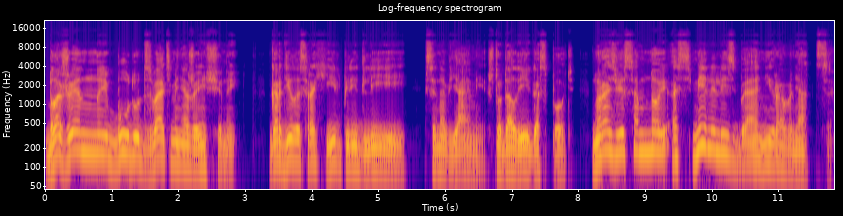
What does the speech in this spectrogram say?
«Блаженные будут звать меня женщиной». Гордилась Рахиль перед Лией, сыновьями, что дал ей Господь. Но разве со мной осмелились бы они равняться?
